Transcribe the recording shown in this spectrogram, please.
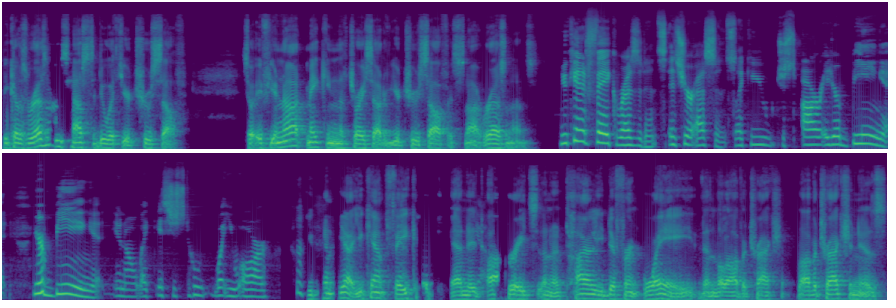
because resonance has to do with your true self. So if you're not making the choice out of your true self, it's not resonance. You can't fake resonance. It's your essence. Like you just are, you're being it. You're being it, you know, like it's just who, what you are. you can yeah, you can't fake it and it yeah. operates in an entirely different way than the law of attraction. Law of attraction is,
